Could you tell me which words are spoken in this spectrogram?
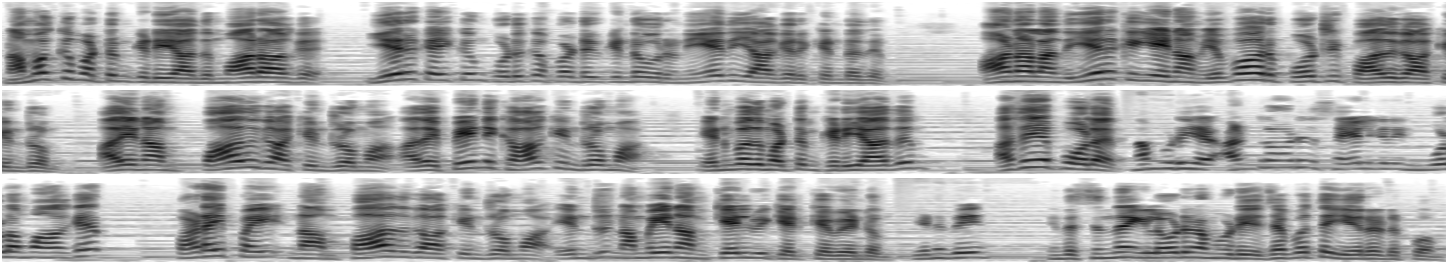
நமக்கு மட்டும் கிடையாது மாறாக இயற்கைக்கும் கொடுக்கப்பட்டிருக்கின்ற ஒரு நியதியாக இருக்கின்றது. ஆனால் அந்த இயற்கையை நாம் எவ்வாறு போற்றி பாதுகாக்கின்றோம்? அதை நாம் பாதுகாக்கின்றோமா? அதை பேணி காக்கின்றோமா? என்பது மட்டும் கிடையாது. அதே போல நம்முடைய அன்றாட செயல்களின் மூலமாக படைப்பை நாம் பாதுகாக்கின்றோமா என்று நம்மை நாம் கேள்வி கேட்க வேண்டும். எனவே இந்த சிந்தனைகளோடு நம்முடைய ஜெபத்தை ஏறெடுப்போம்.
